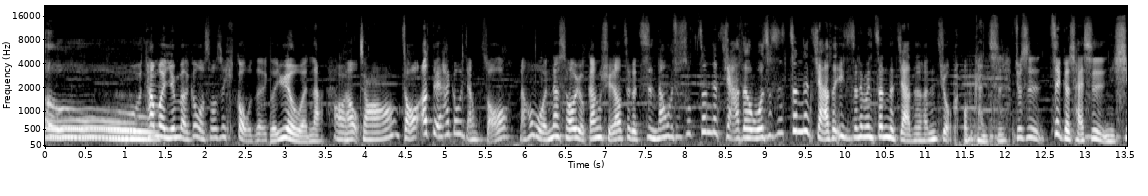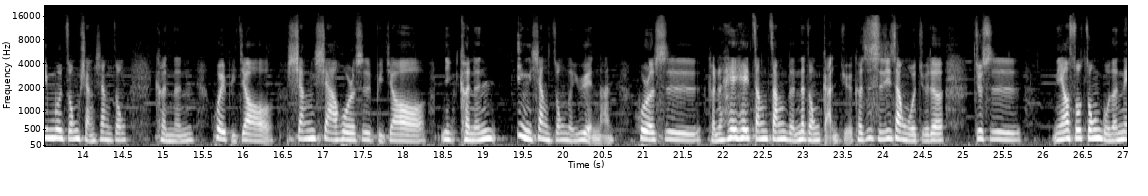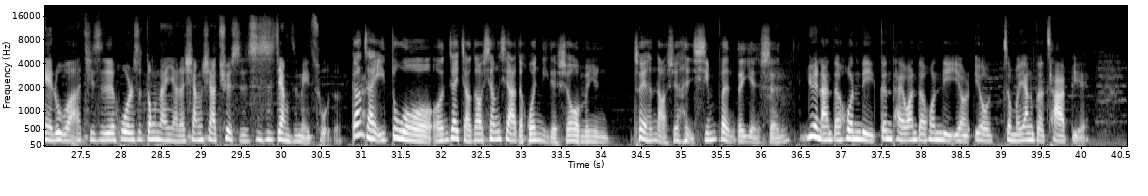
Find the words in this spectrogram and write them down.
哦。他们原本跟我说是狗的的粤文啦，然后走走啊，对他跟我讲走。然后我那时候有刚学到这个字，然后我就说：“真的假的？我这是真的假的？”一直在那边真的假的很久，我不敢吃。就是这个才是你心目中想象中可能会比较乡下，或者是比较你可能。印象中的越南，或者是可能黑黑脏脏的那种感觉，可是实际上我觉得，就是你要说中国的内陆啊，其实或者是东南亚的乡下，确实是是这样子没错的。刚才一度哦，我们在讲到乡下的婚礼的时候，我们翠恒老师很兴奋的眼神。越南的婚礼跟台湾的婚礼有有怎么样的差别？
